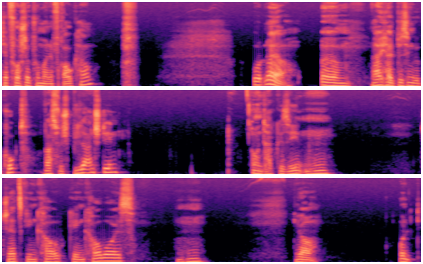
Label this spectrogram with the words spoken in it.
der Vorschlag von meiner Frau kam. Und naja, ähm, da habe ich halt ein bisschen geguckt, was für Spiele anstehen. Und habe gesehen, mh, Jets gegen, Cow gegen Cowboys. Mhm. Ja. Und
